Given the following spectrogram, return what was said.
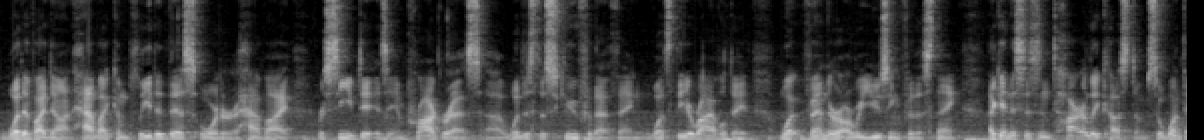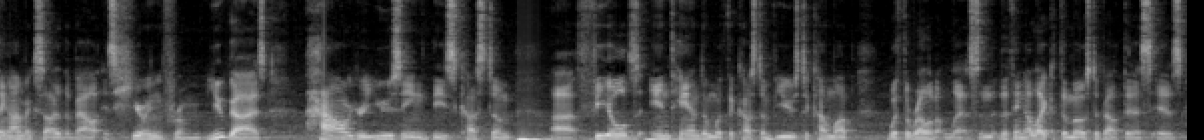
what have I done? Have I completed this order? Have I received it? Is it in progress? Uh, what is the SKU for that thing? What's the arrival date? What vendor are we using for this thing? Again, this is entirely custom. So one thing I'm excited about is hearing from you guys how you're using these custom uh, fields in tandem with the custom views to come up with the relevant list. And the thing I like the most about this is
